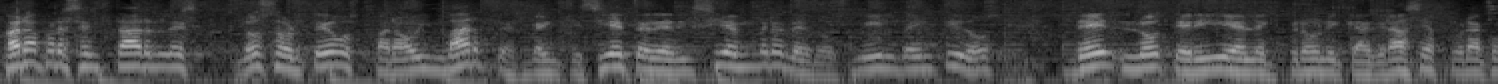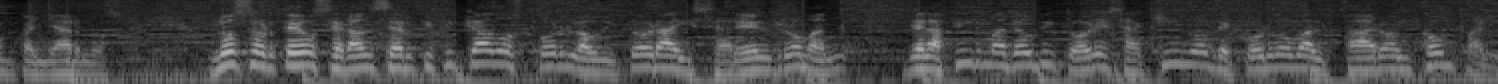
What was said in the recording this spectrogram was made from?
para presentarles los sorteos para hoy martes 27 de diciembre de 2022 de Lotería Electrónica. Gracias por acompañarnos. Los sorteos serán certificados por la auditora Isabel Román de la firma de auditores Aquino de Córdoba Alfaro Company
